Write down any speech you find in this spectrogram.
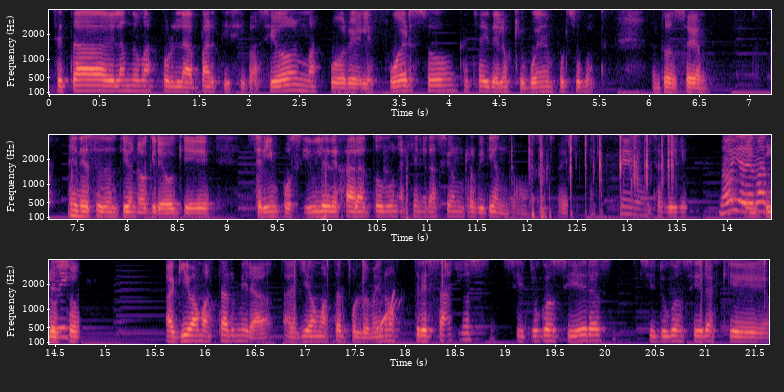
se está velando más por la participación, más por el esfuerzo, ¿cachai? De los que pueden, por supuesto. Entonces, en ese sentido, no creo que sería imposible dejar a toda una generación repitiendo. eh, Sí, po. ¿cachai? No, y además Incluso tenéis- aquí vamos a estar, mira, aquí vamos a estar por lo menos tres años si tú consideras, si tú consideras que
